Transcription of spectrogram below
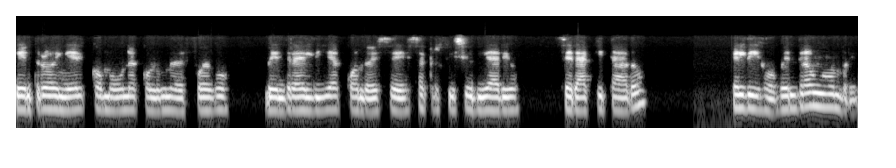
entró en él como una columna de fuego, vendrá el día cuando ese sacrificio diario será quitado. Él dijo, vendrá un hombre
